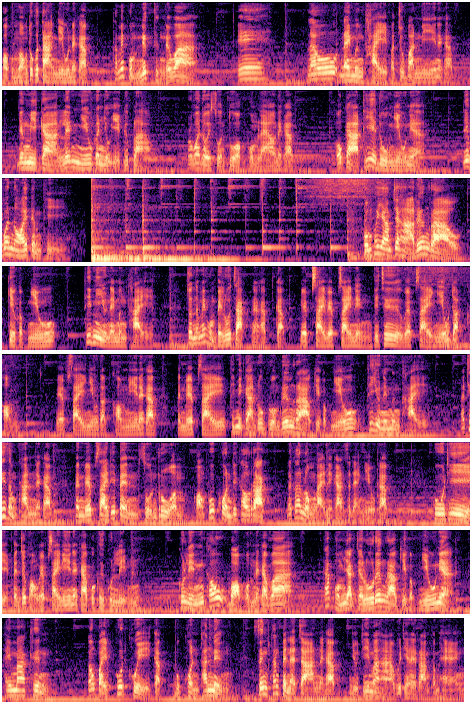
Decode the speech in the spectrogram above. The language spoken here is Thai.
พอผมมองตุ๊กตางิ้วนะครับทำให้ผมนึกถึงได้ว่า เอ๊แล้วในเมืองไทยปัจจุบันนี้นะครับยังมีการเล่นงิ้วกันอยู่อีกหรือเปล่า เพราะว่าโดยส่วนตัวของผมแล้วนะครับ โอกาสที่จะดูงิ้วเนี่ยเรียกว่าน้อยเต็มทีผมพยายามจะหาเรื่องราว เกี่ยวกับงิ้วที่มีอยู่ในเมืองไทย จนทำให้ผมไปรู้จักนะครับกับเว็บไซต์เว็บไซต์หนึ่งที่ชื่อเว็บไซต์งิ้ว .com เว็บไซต์งิ้ว .com นี้นะครับเป็นเว็บไซต์ที่มีการรวบรวมเรื่องราวเกี่ยวกับงิ้วที่อยู่ในเมืองไทย และที่สำคัญนะครับเป็นเว็บไซต์ที่เป็นศูนย์รวมของผู้คนที่เขารัก และก็หลงใหลในการแสดงงิ้วครับผู้ที่เป็นเจ้าของเว็บไซต์นี้นะครับก็คือคุณหลิน คุณหลินเขาบอกผมนะครับว่า ถ้าผมอยากจะรู้เรื่องราวเกี่ยวกับงิ้วเนี่ยให้มากขึ้น ต้องไปพูดคุยกับบุคคลท่านหนึ่ง ซึ่งท่านเป็นอาจารย์นะครับ อยู่ที่มหาวิทยาลัยรามคำแหง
